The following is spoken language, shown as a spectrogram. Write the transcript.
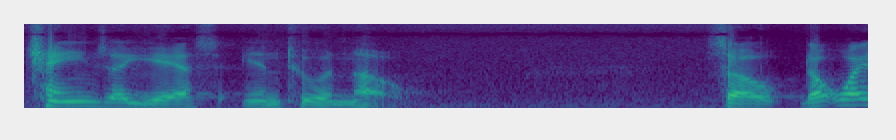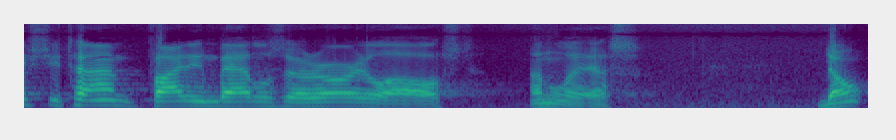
change a yes into a no. So don't waste your time fighting battles that are already lost unless. Don't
